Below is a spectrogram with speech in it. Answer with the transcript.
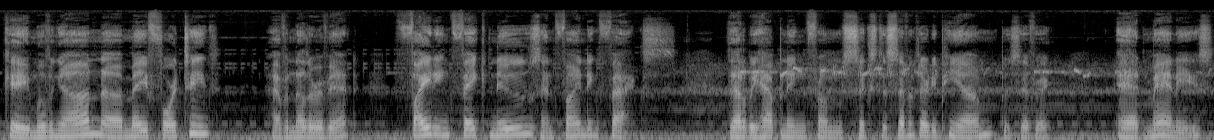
Okay, moving on, uh, May 14th, have another event Fighting Fake News and Finding Facts. That'll be happening from 6 to 7:30 p.m. Pacific at Manny's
